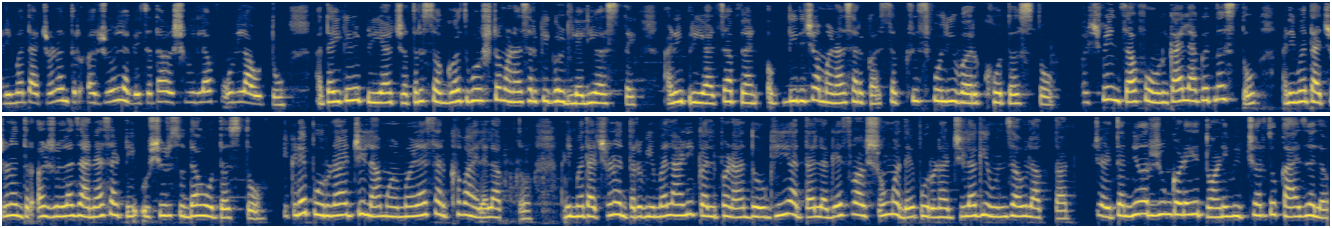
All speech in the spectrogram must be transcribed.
आणि मग त्याच्यानंतर अर्जुन लगेच आता अश्विनला फोन लावतो. आता इकडे प्रियाच्या तर सगळंच गोष्ट मनासारखी घडलेली असते आणि प्रियाचा प्लॅन अगदी तिच्या मनासारखा सक्सेसफुली वर्क होत असतो. अश्विनचा फोन काय लागत नसतो आणि मग त्याच्यानंतर अर्जुनला जाण्यासाठी उशीरसुद्धा होत असतो. इकडे पूर्णाजीला मळमळल्यासारखं व्हायला लागतं आणि मग त्याच्यानंतर विमल आणि कल्पना दोघीही आता लगेच वॉशरूममध्ये पूर्णाजीला घेऊन जाऊ लागतात. चैतन्य अर्जुनकडे येतो आणि विचारतो काय झालं?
